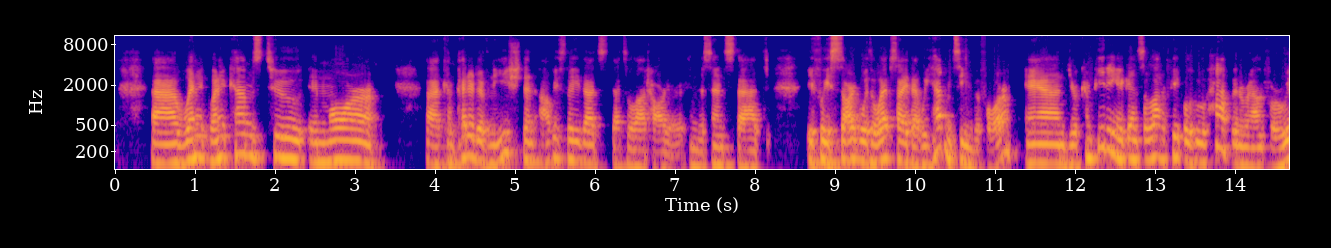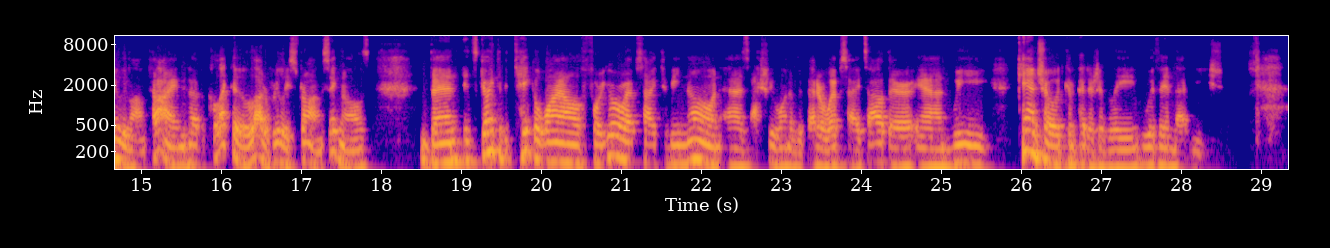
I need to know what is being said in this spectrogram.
Uh, when it when it comes to a more uh, competitive niche, then obviously that's that's a lot harder in the sense that if we start with a website that we haven't seen before, and you're competing against a lot of people who have been around for a really long time, who have collected a lot of really strong signals, then it's going to take a while for your website to be known as actually one of the better websites out there. And we can show it competitively within that niche.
